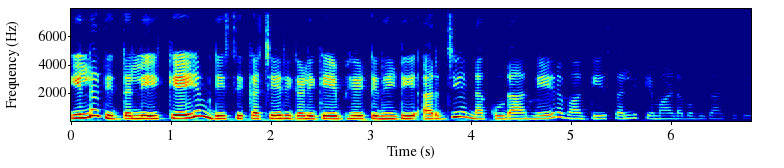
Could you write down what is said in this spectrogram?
ಇಲ್ಲದಿದ್ದಲ್ಲಿ ಕೆಎಂಡಿಸಿ ಕಚೇರಿಗಳಿಗೆ ಭೇಟಿ ನೀಡಿ ಅರ್ಜಿಯನ್ನು ಕೂಡ ನೇರವಾಗಿ ಸಲ್ಲಿಕೆ ಮಾಡಬಹುದಾಗಿದೆ.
